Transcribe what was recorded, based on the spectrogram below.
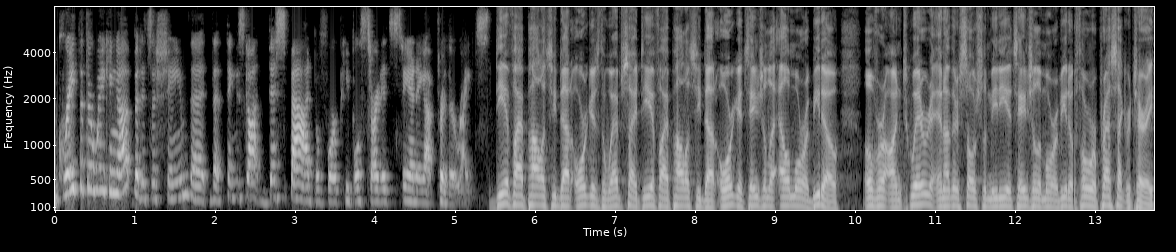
great that they're waking up, but it's a shame that that things got this bad before people started standing up for their rights. DFIpolicy.org is the website, DFIpolicy.org. It's Angela L. Morabito over on Twitter and other social media. It's Angela Morabito, former press secretary,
